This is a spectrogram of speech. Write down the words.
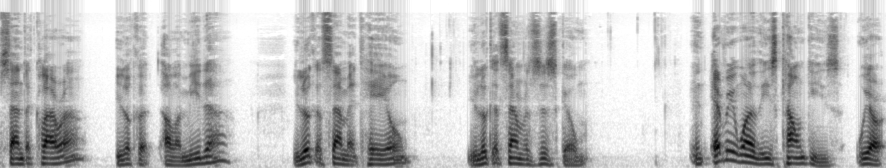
Santa Clara, you look at Alameda, you look at San Mateo, you look at San Francisco, in every one of these counties, we are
